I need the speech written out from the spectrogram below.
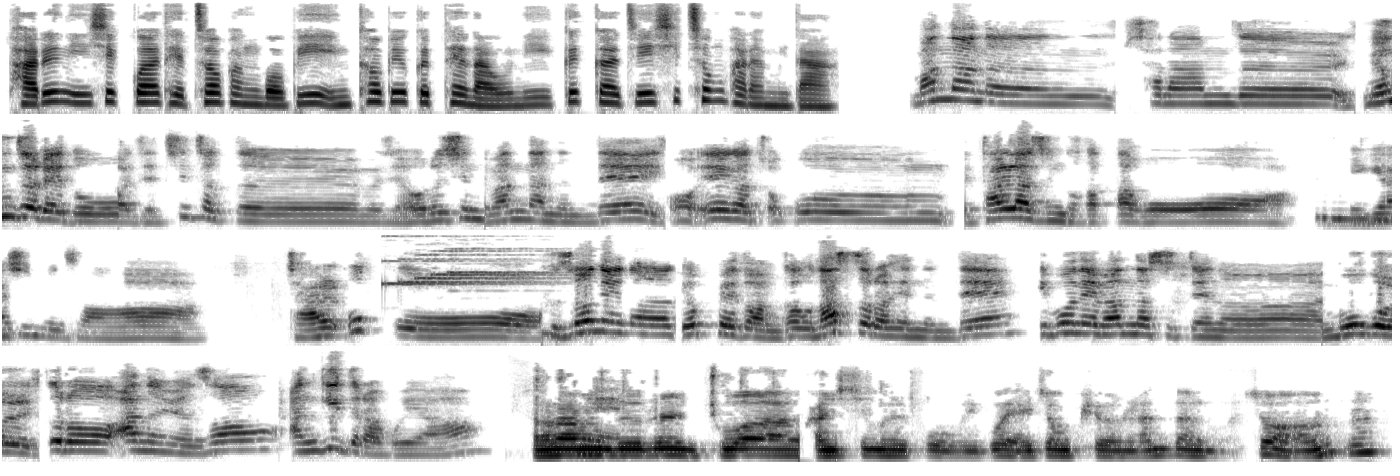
바른 인식과 대처 방법이 인터뷰 끝에 나오니 끝까지 시청 바랍니다. 만나는 사람들 명절에도 이제 친척들 이제 어르신들 만났는데 어 애가 조금 달라진 것 같다고 얘기하시면서 잘 웃고 그전에는 옆에도 안 가고 낯설어 했는데 이번에 만났을 때는 목을 끌어 안으면서 안기더라고요. 사람들을 좋아, 관심을 보이고 애정 표현을 한다는 거죠. 응?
